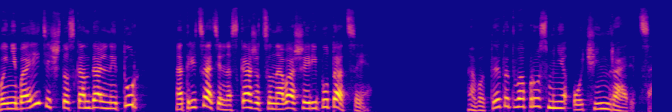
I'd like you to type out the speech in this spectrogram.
Вы не боитесь, что скандальный тур отрицательно скажется на вашей репутации? А вот этот вопрос мне очень нравится.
